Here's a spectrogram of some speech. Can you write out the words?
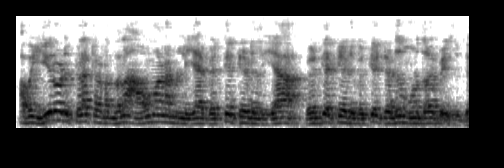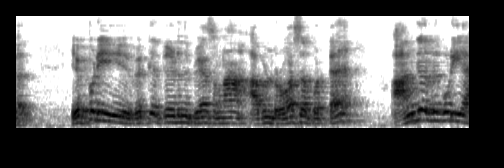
அப்போ ஈரோடு கிழக்கு நடந்ததெல்லாம் அவமானம் இல்லையா? வெக்கக்கேடு இல்லையா? வெக்கக்கேடு வெக்கக்கேடு மூணு தடவை பேசியிருக்காரு. எப்படி வெக்கக்கேடுன்னு பேசலாம் அப்படின்னு ரோசப்பட்ட அங்கே இருக்கக்கூடிய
